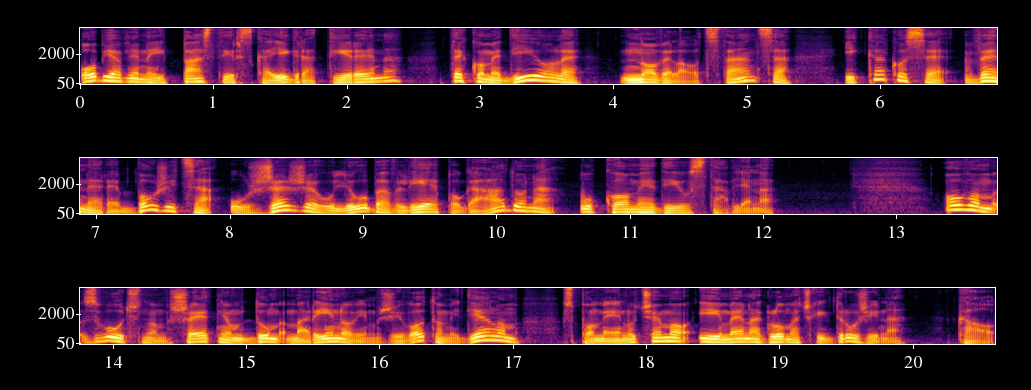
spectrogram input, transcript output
objavljene i pastirska igra Tirena, te komediole, novela od stanca i kako se Venere Božica užeže u ljubav lijepoga Adona u komediju stavljena. Ovom zvučnom šetnjom Dum Marinovim životom i dijelom spomenut ćemo i imena glumačkih družina, kao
